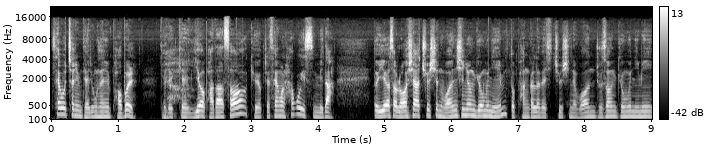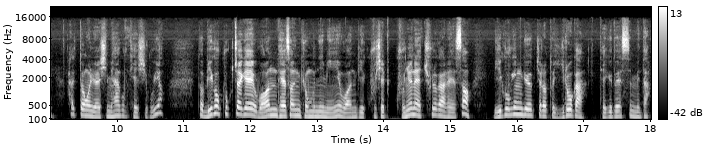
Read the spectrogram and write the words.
세부처님 대종사님 법을 또 이렇게 이어받아서 교역자 생활을 하고 있습니다. 또 이어서 러시아 출신 원신용 교무님, 또 방글라데시 출신의 원주성 교무님이 활동을 열심히 하고 계시고요. 또 미국 국적의 원 대선 교무님이 원기 99년에 출간해서 미국인 교육제로 또 1호가 되기도 했습니다.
